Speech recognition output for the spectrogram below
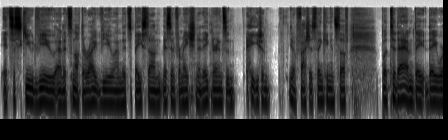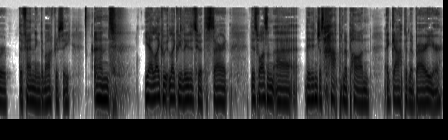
it's a skewed view and it's not the right view and it's based on misinformation and ignorance and hate and you know fascist thinking and stuff. But to them, they they were defending democracy. And yeah, like we like we alluded to at the start, this wasn't uh they didn't just happen upon a gap in a barrier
